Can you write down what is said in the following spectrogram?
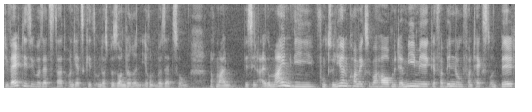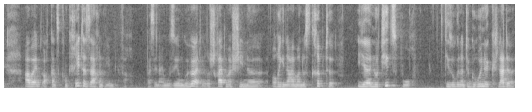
die Welt, die sie übersetzt hat und jetzt geht es um das Besondere in ihren Übersetzungen. Nochmal ein bisschen allgemein, wie funktionieren Comics überhaupt mit der Mimik, der Verbindung von Text und Bild, aber eben auch ganz konkrete Sachen, wie eben einfach, was in ein Museum gehört, ihre Schreibmaschine, Originalmanuskripte, ihr Notizbuch, die sogenannte grüne Kladde.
